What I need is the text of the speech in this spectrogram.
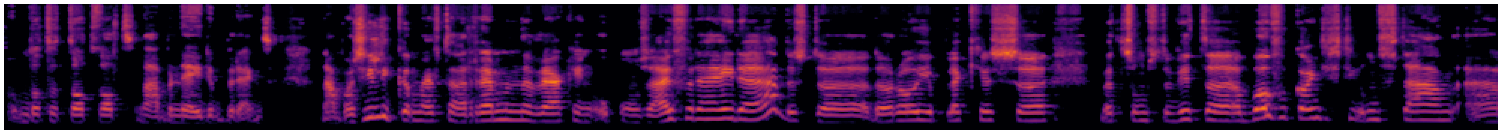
omdat het dat wat naar beneden brengt. Nou, basilicum heeft een remmende werking op onzuiverheden. Hè? Dus de, de rode plekjes uh, met soms de witte bovenkantjes die ontstaan. Uh,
